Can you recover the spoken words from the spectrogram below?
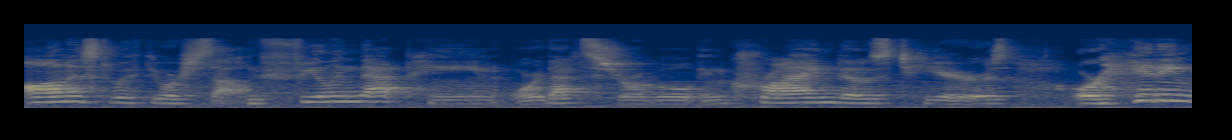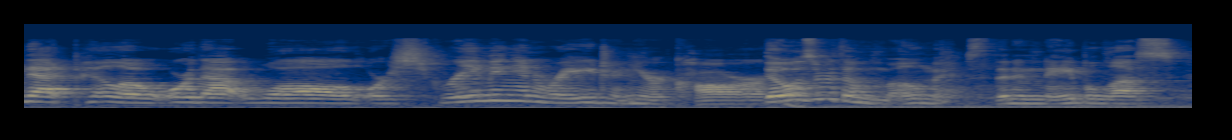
honest with yourself, in feeling that pain or that struggle, in crying those tears, or hitting that pillow or that wall, or screaming in rage in your car. Those are the moments that enable us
